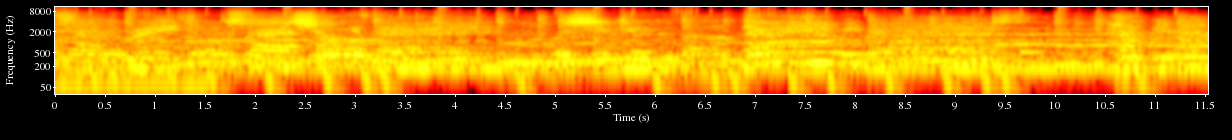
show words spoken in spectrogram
Celebrate your special day. Wishing you the very best. Happy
